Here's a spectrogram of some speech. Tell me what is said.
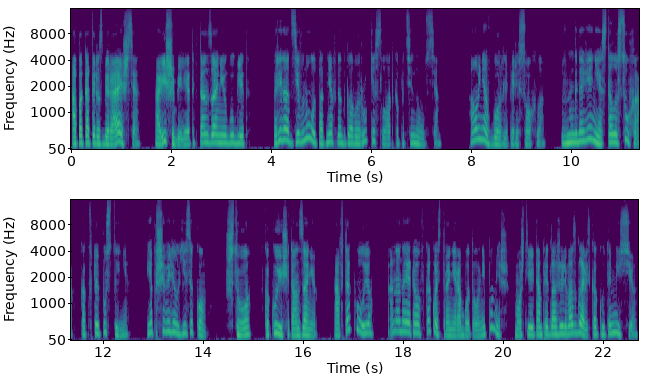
А пока ты разбираешься, Ариша билеты в Танзанию гуглит. Ренат зевнул и, подняв над головой руки, сладко потянулся. А у меня в горле пересохло. В мгновение стало сухо, как в той пустыне. Я пошевелил языком. Что? В какую еще Танзанию? А в такую. Она до этого в какой стране работала, не помнишь? Может, ей там предложили возглавить какую-то миссию?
